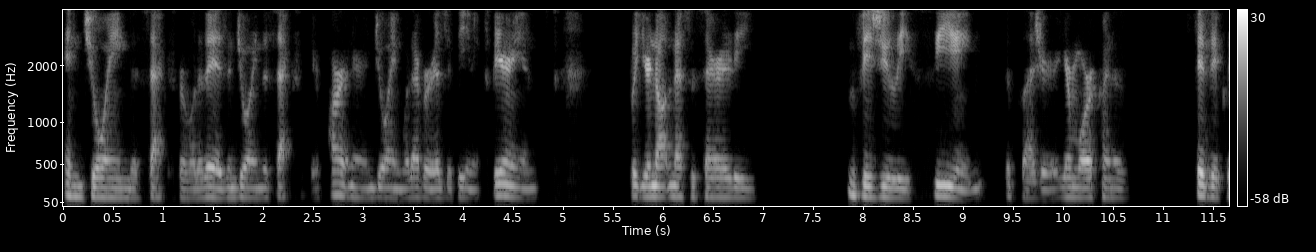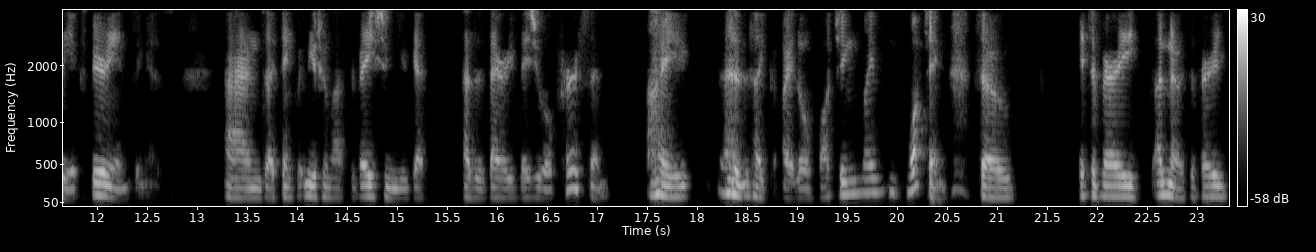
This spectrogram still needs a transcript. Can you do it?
enjoying the sex for what it is, enjoying the sex with your partner, enjoying whatever is it being experienced, but you're not necessarily visually seeing the pleasure. You're more kind of physically experiencing it. And I think with mutual masturbation, you get as a very visual person. I like, I love watching my watching. So it's a very, I don't know, it's a very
